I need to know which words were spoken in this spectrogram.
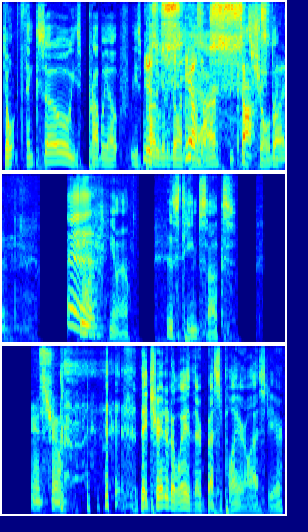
don't think so. He's probably out. He's probably going to go on also IR because sucks, shoulder. but Eh, you know, his team sucks. it's true. they traded away their best player last year.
